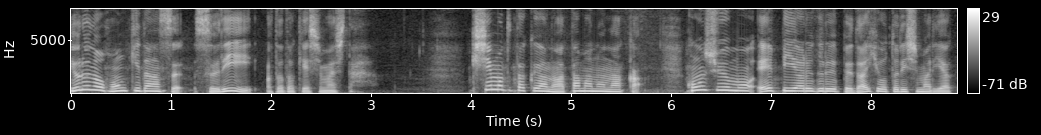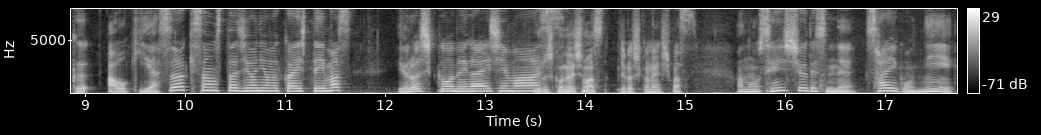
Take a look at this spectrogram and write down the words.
夜の本気ダンス3お届けしました。岸本拓也の頭の中。今週も APR グループ代表取締役青木康明さんをスタジオにお迎えしています。よろしくお願いします。よろしくお願いします。よろしくお願いします。あの先週ですね最後に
